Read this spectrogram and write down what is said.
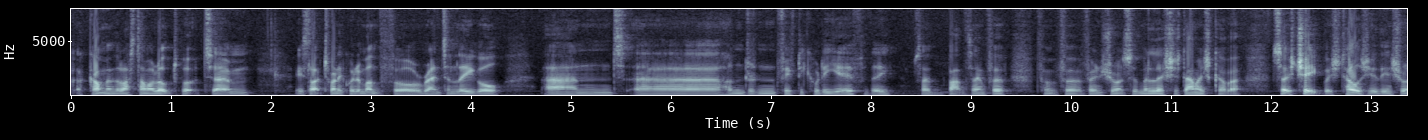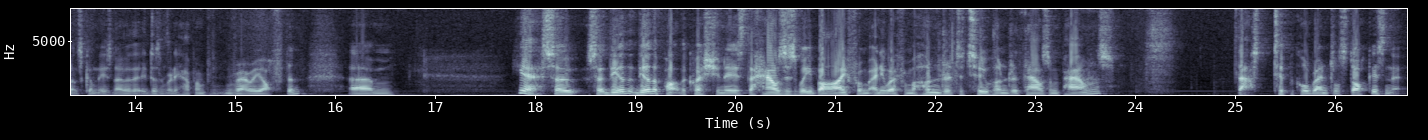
I can't remember the last time I looked, but um, it's like 20 quid a month for rent and legal and uh, 150 quid a year for the so about the same for, for, for, for insurance with malicious damage cover. So it's cheap which tells you the insurance companies know that it doesn't really happen very often. Um, yeah so so the other the other part of the question is the houses we buy from anywhere from 100 to 200,000 pounds. That's typical rental stock isn't it?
